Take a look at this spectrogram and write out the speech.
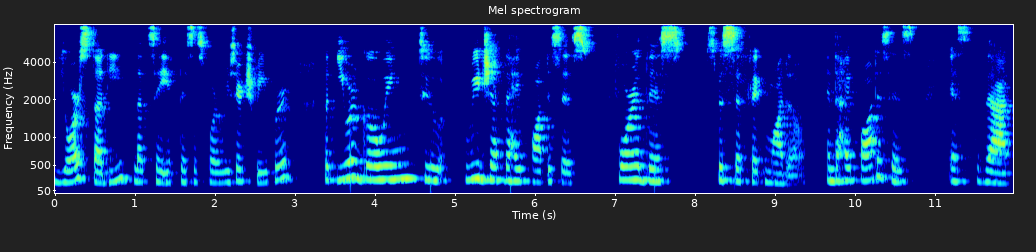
your study, let's say if this is for a research paper, but you are going to reject the hypothesis for this specific model. And the hypothesis is that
